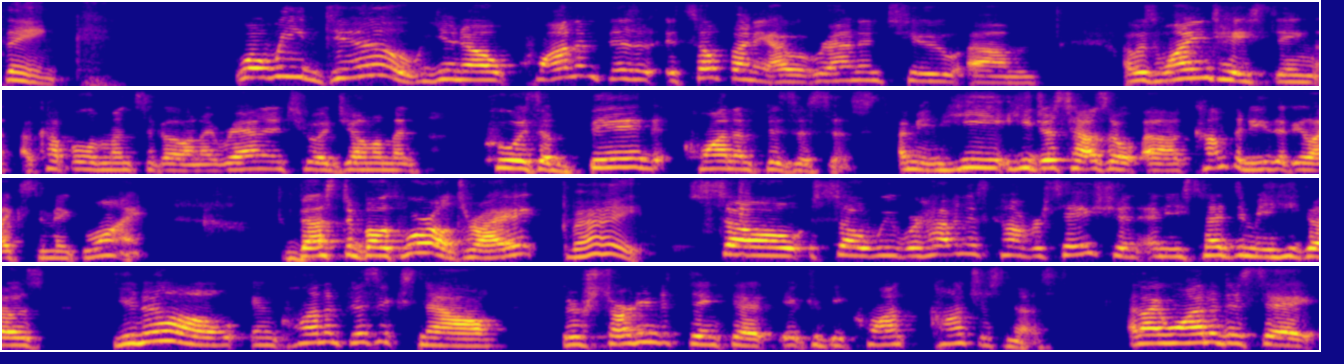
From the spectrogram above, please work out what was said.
think well, we do. You know, quantum physics. It's so funny. I ran into. Um, I was wine tasting a couple of months ago and I ran into a gentleman who is a big quantum physicist. I mean, he he just has a, a company that he likes to make wine. Best of both worlds, right? Right. So so we were having this conversation and he said to me, he goes, "You know, in quantum physics now, they're starting to think that it could be quant- consciousness." And I wanted to say,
